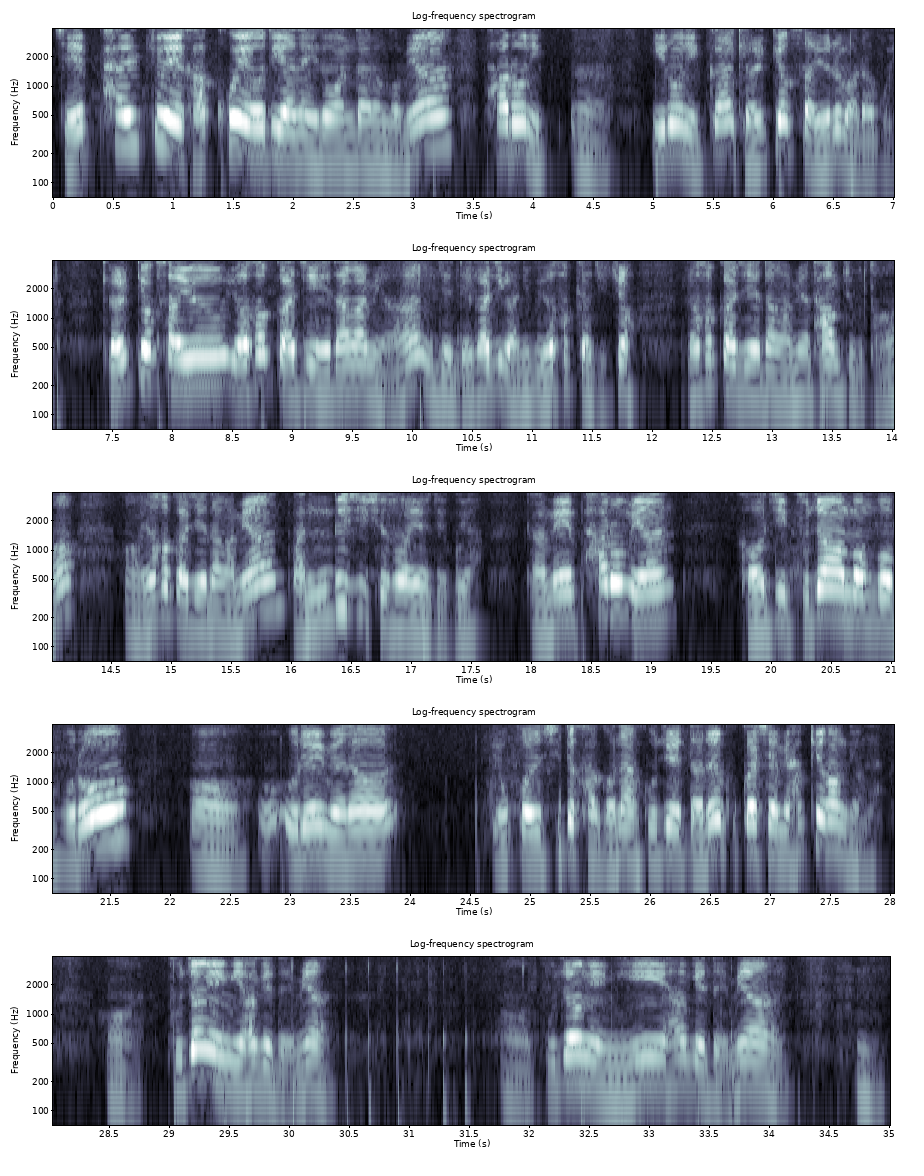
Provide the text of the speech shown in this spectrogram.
제 8조의 각 호에 어디 하나 해당한다는 거면 8호니 어, 1호니까 결격 사유를 말하고요. 결격 사유 6가지 해당하면 이제 4가지가 아니고 6가지죠. 여섯 가지에 해당하면 다음 주부터 어, 여섯 가지에 해당하면 반드시 취소해야 되고요. 다음에 8호면 거짓 부정한 방법으로 어, 의료인 면허 요건을 취득하거나 구조에 따른 국가시험에 합격한 경우 어, 부정행위 하게 되면 어, 부정행위 하게 되면 음,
